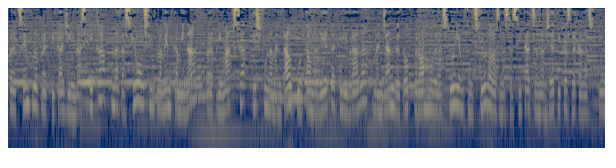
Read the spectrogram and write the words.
per exemple practicar gimnàstica, natació o simplement caminar, per aprimar-se, és fonamental portar una dieta equilibrada, menjant de tot però amb moderació i en funció de les necessitats energètiques de cadascú.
